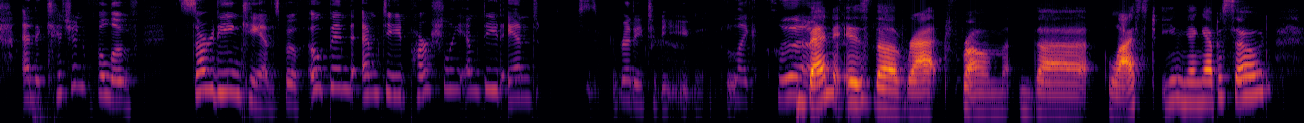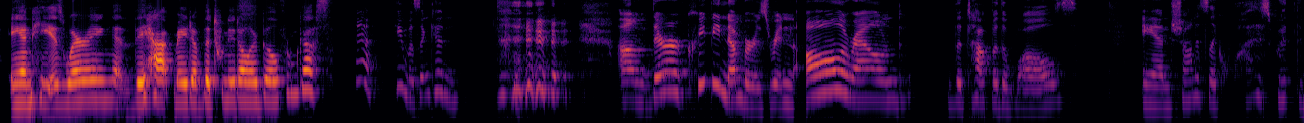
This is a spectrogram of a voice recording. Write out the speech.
and a kitchen full of sardine cans, both opened, emptied, partially emptied, and ready to be eaten. Like ugh. Ben is the rat from the last Yin Yang episode, and he is wearing the hat made of the $20 bill from Gus. Yeah, he wasn't kidding. um, there are creepy numbers written all around the top of the walls, and Shawn is like, "What is with the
